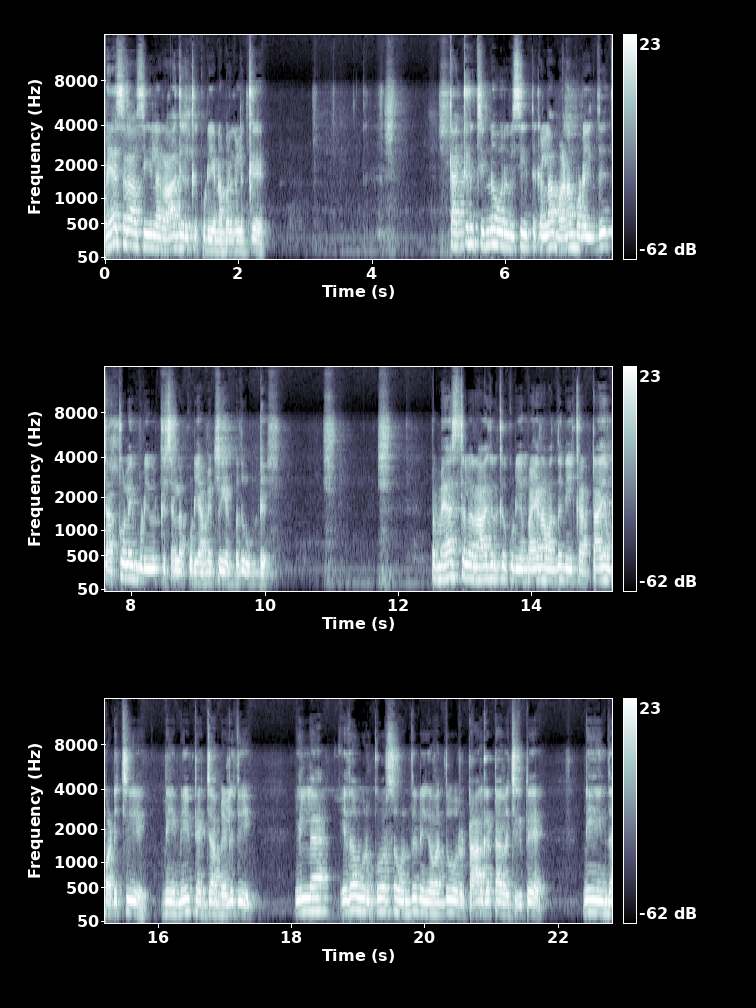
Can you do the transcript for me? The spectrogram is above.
மேசராசியில் ராகு இருக்கக்கூடிய நபர்களுக்கு டக்குன்னு சின்ன ஒரு விஷயத்துக்கெல்லாம் மனம் உடைந்து தற்கொலை முடிவிற்கு செல்லக்கூடிய அமைப்பு என்பது உண்டு. இப்போ மேசத்தில் ராகு இருக்கக்கூடிய பயணம் வந்து நீ கட்டாயம் படித்து நீ நீட் எக்ஸாம் எழுதி இல்லை ஏதோ ஒரு கோர்ஸை வந்து நீங்கள் வந்து ஒரு டார்கெட்டாக வச்சுக்கிட்டு நீ இந்த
